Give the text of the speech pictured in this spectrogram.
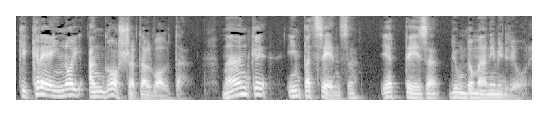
che crea in noi angoscia talvolta, ma anche impazienza e attesa di un domani migliore.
